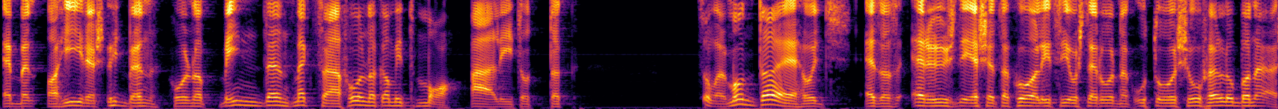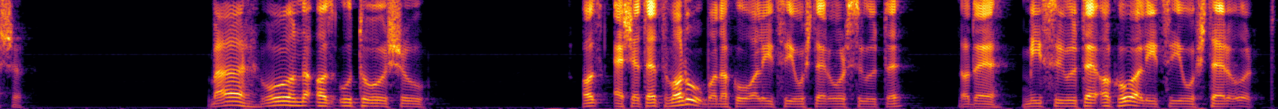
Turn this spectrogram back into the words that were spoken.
ebben a híres ügyben holnap mindent megcáfolnak, amit ma állítottak. Szóval mondta-e, hogy ez az erősdi eset a koalíciós terrornak utolsó fellobbanása? Bár volna az utolsó. Az esetet valóban a koalíciós terror szülte. Na de mi szülte a koalíciós terrort?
